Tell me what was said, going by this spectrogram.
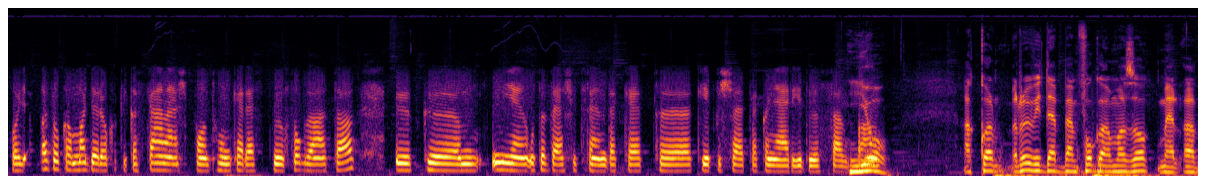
hogy azok a magyarok, akik a szállás.hu-n keresztül foglaltak, ők ö, milyen utazási trendeket ö, képviseltek a nyári időszakban. Jó. Akkor rövidebben fogalmazok, mert a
